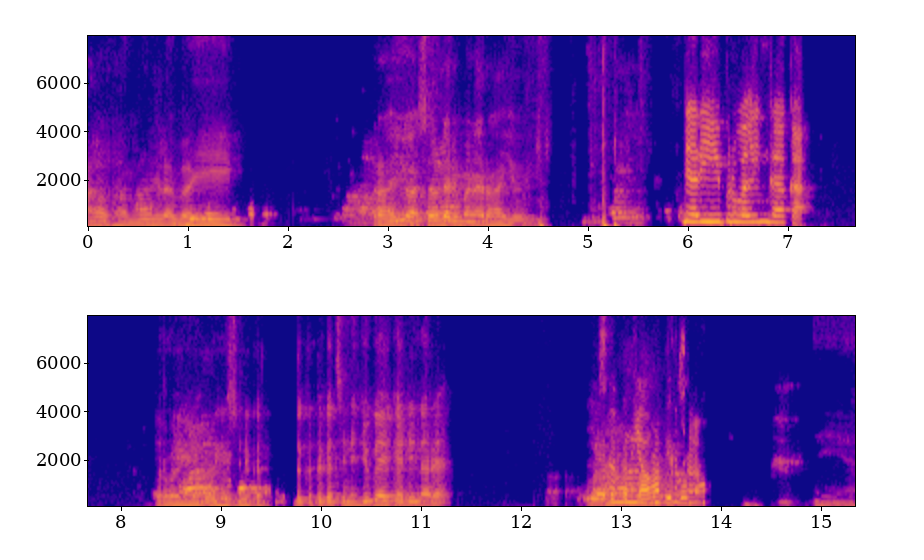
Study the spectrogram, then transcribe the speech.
Alhamdulillah baik. Rahayu asal dari mana Rahayu? Dari Purbalingga Kak. Purbalingga. Oh, masih dekat dekat-dekat sini juga ya Kak Dinar ya? Iya Samanya banget itu. Iya.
